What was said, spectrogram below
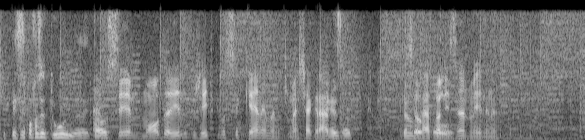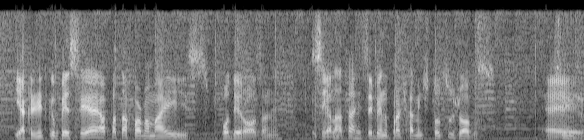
Que o PC você pode fazer tudo, né? E É, tal. você molda ele do jeito que você quer, né, mano? Que mais te agrada. É, exato. Então, Você vai atualizando ele, né? E acredito que o PC é a plataforma mais poderosa, né? Porque Sim. ela tá recebendo praticamente todos os jogos. É,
